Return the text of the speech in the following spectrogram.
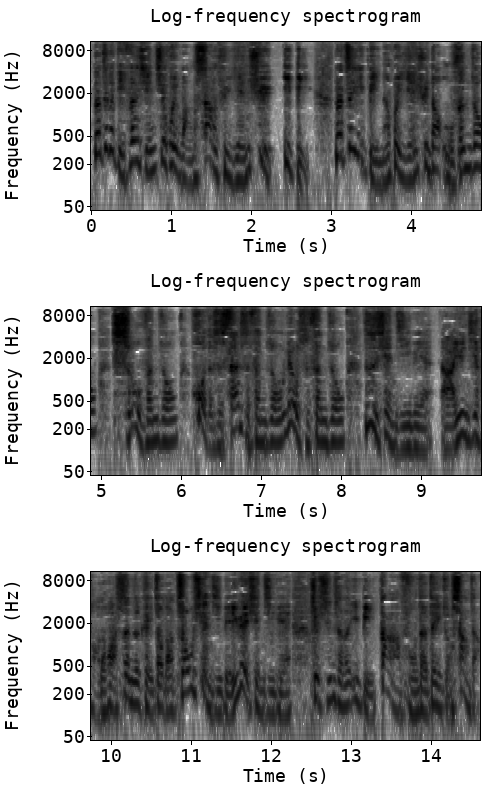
那这个底分型就会往上去延续一笔，那这一笔呢会延续到五分钟、十五分钟，或者是三十分钟、六十分钟日线级别啊，运气好的话，甚至可以做到周线级别、月线级别，就形成了一笔大幅的这种上涨。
